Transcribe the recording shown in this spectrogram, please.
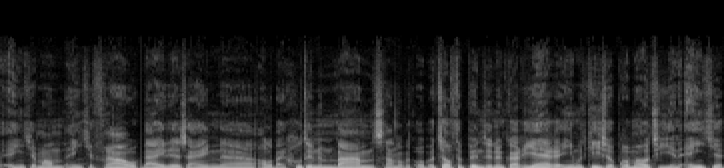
eentje man, eentje vrouw, beide zijn allebei goed in hun baan, staan op, het, op hetzelfde punt in hun carrière en je moet kiezen op promotie en eentje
